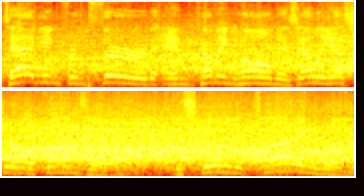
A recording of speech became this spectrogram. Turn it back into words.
Tagging from third and coming home is Eliezer Alfonso to score the tying run.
